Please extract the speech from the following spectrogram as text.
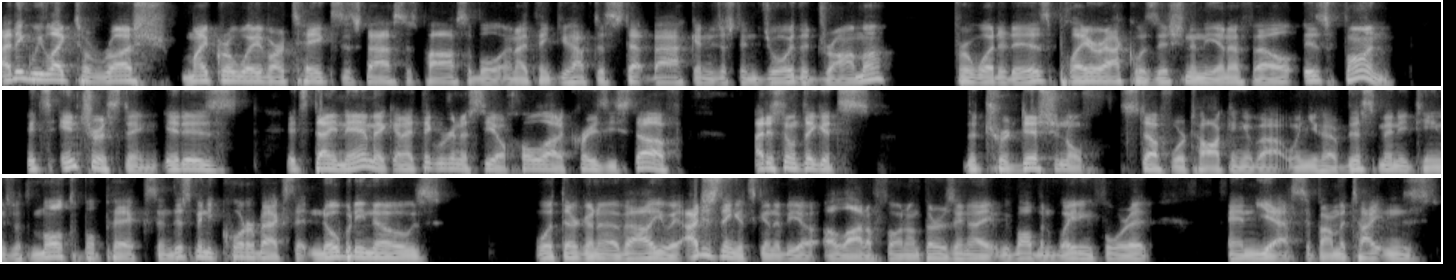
I think we like to rush microwave our takes as fast as possible, and I think you have to step back and just enjoy the drama for what it is. Player acquisition in the NFL is fun. It's interesting. It is it's dynamic, and I think we're going to see a whole lot of crazy stuff. I just don't think it's the traditional stuff we're talking about when you have this many teams with multiple picks and this many quarterbacks that nobody knows what they're going to evaluate. I just think it's going to be a, a, lot of fun on Thursday night. We've all been waiting for it. And yes, if I'm a Titans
